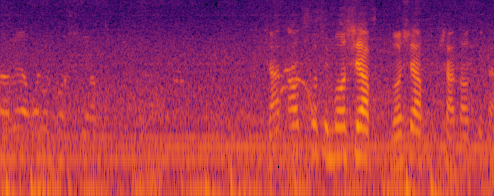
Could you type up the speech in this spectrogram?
Dami ako ni Boss Yam. Shoutout ko si Boss Shop. Boss Shop, shoutout kita.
